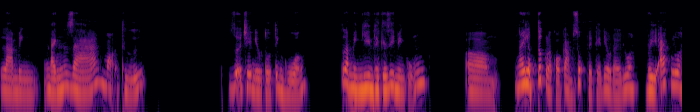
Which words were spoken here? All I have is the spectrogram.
là mình đánh giá mọi thứ dựa trên yếu tố tình huống tức là mình nhìn thấy cái gì mình cũng uh, ngay lập tức là có cảm xúc về cái điều đấy luôn react luôn.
